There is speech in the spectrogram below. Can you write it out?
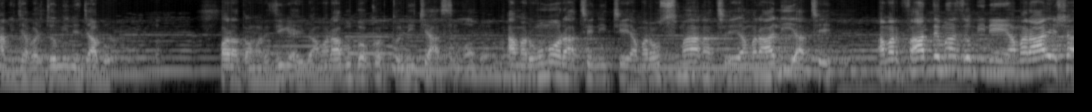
আমি যে আবার জমিনে যাব, ওরা তো আমার জিগাইবে, আমার আবু বকর তো নিচে আছে, আমার উমর আছে নিচে, আমার ওসমান আছে, আমার আলী আছে, আমার ফাতেমা জমিনে, আমার আয়েশা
